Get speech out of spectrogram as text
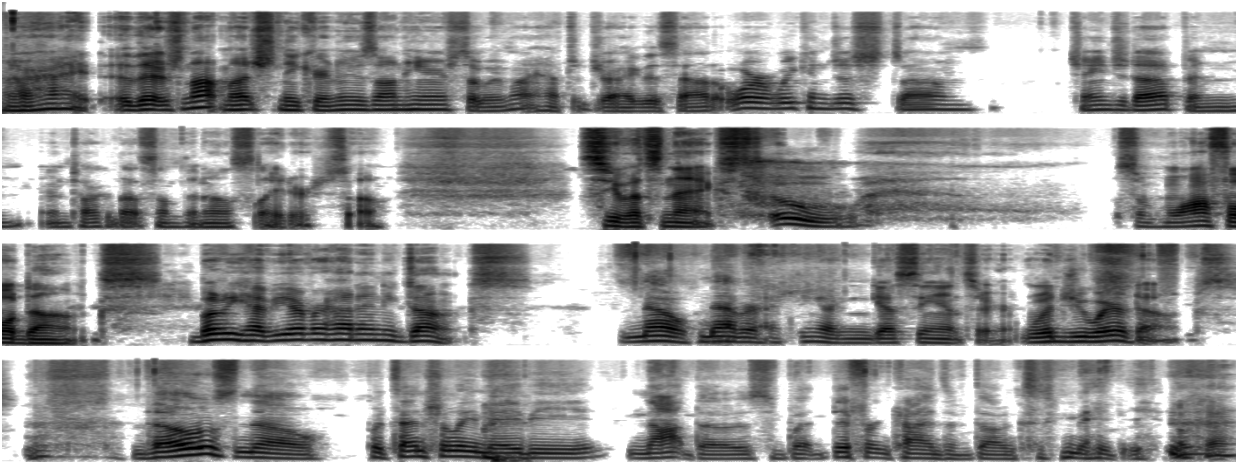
All right. There's not much sneaker news on here, so we might have to drag this out, or we can just um, change it up and and talk about something else later. So, see what's next. Ooh, some waffle dunks, buddy. Have you ever had any dunks? No, never. I think I can guess the answer. Would you wear dunks? Those, no. Potentially, maybe not those, but different kinds of dunks, maybe. Okay.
